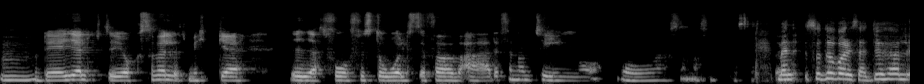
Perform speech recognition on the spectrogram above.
Mm. Och det hjälpte ju också väldigt mycket i att få förståelse för vad är det för någonting och, och sådana saker. Men så då var det så här, du höll,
